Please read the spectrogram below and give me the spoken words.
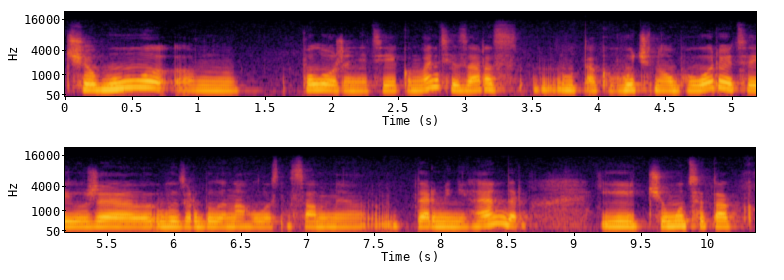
чому ем, положення цієї конвенції зараз ну, так гучно обговорюються, і вже ви зробили наголос на саме терміні гендер, і чому це так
